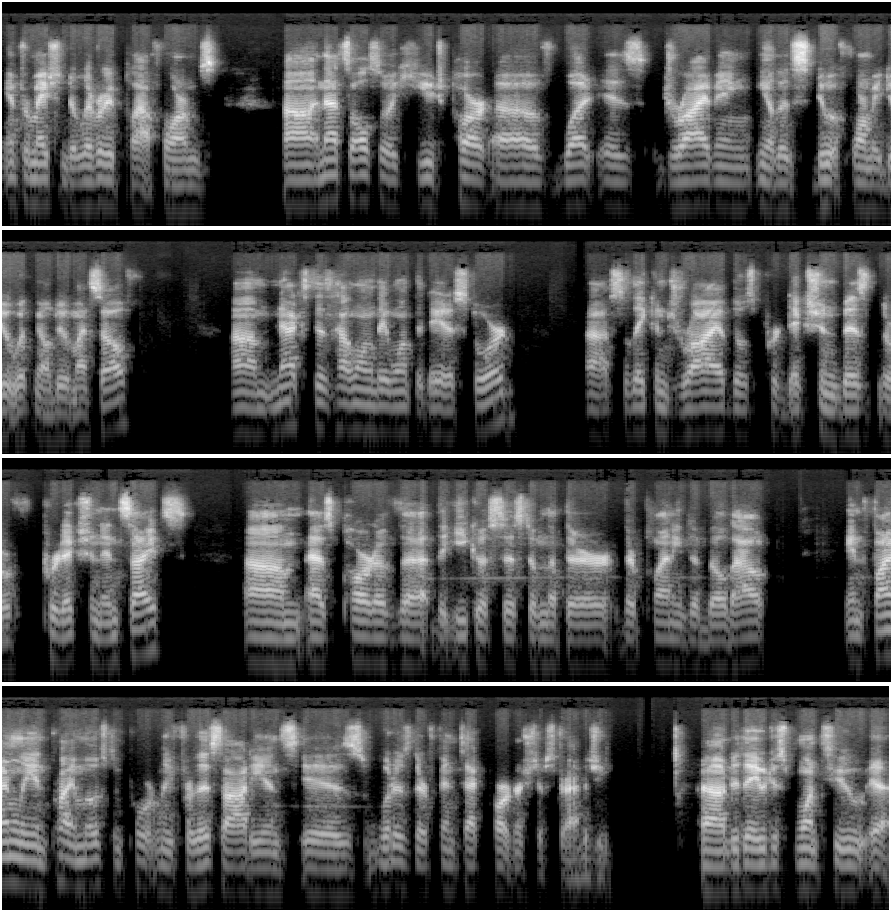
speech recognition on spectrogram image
information delivery platforms, uh, and that's also a huge part of what is driving you know this do it for me, do it with me, I'll do it myself. Um, next is how long they want the data stored, uh, so they can drive those prediction business or prediction insights um, as part of the the ecosystem that they're they're planning to build out. And finally, and probably most importantly for this audience, is what is their fintech partnership strategy? Uh, do they just want to uh,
